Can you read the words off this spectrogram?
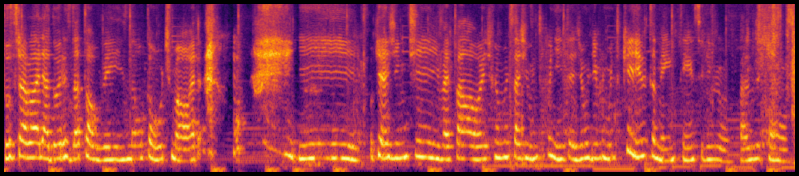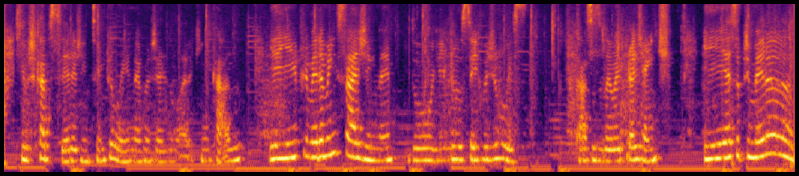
dos trabalhadores da talvez não tão última hora. e o que a gente vai falar hoje foi uma mensagem muito bonita, de um livro muito querido também. Tem esse livro quase com livro de cabeceira, a gente sempre lê né, Evangelho do Lar aqui em casa. E aí, primeira mensagem, né, do livro Seiva de Luz. Cassius leu aí pra gente. E essa primeira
